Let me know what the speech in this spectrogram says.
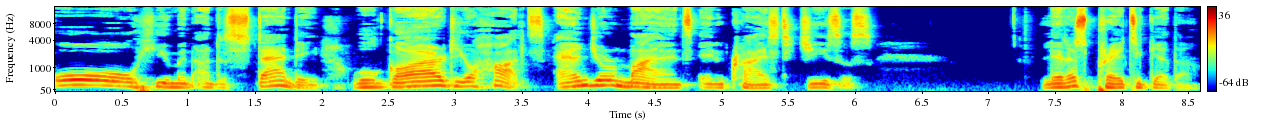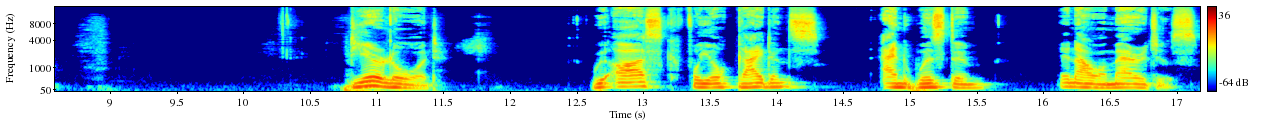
all human understanding, will guard your hearts and your minds in Christ Jesus. Let us pray together. Dear Lord, we ask for your guidance and wisdom in our marriages.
